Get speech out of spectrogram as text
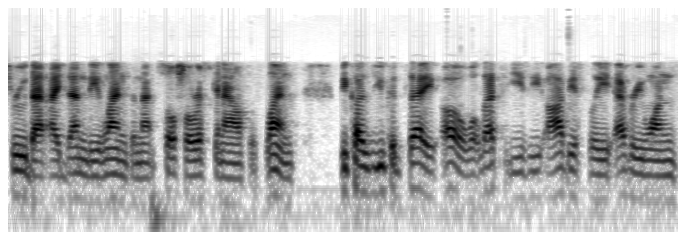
through that identity lens and that social risk analysis lens because you could say, oh, well, that's easy. Obviously, everyone's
